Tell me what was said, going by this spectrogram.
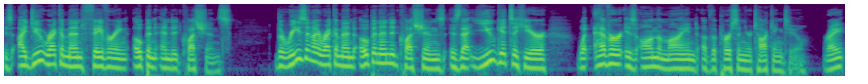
is I do recommend favoring open ended questions. The reason I recommend open ended questions is that you get to hear whatever is on the mind of the person you're talking to, right?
